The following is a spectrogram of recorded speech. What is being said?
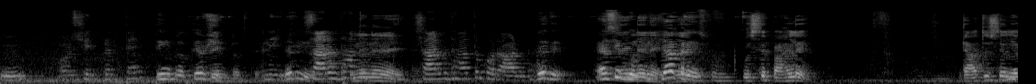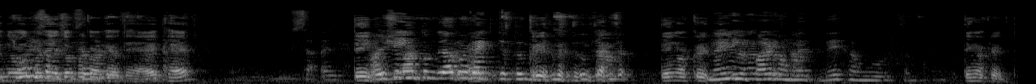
हम्म। और शित प्रत्यय। तीन प्रत्यय और शीत प्रत्यय। नहीं देखिए। नहीं, नहीं, नहीं। सार्वधातुक और आर्ध देखिए ऐसे नहीं, बोल नहीं, नहीं, क्या करें इसको? उससे पहले धातु से लगने वाले प्रत्यय दो प्रकार के होते हैं। एक है अंशुमान तुम ज़्यादा बात कृत। और कृत नहीं मैं पढ़ रहा हूँ मैं देख रहा हूँ वो तिंग और कृत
